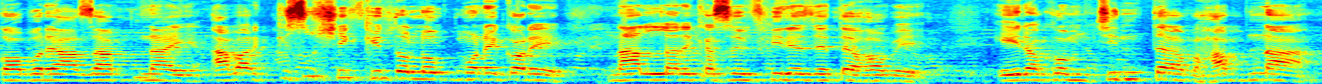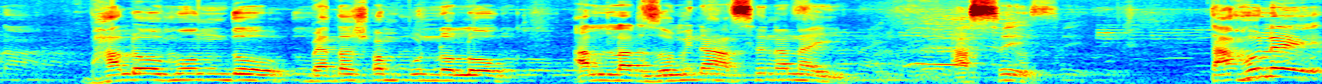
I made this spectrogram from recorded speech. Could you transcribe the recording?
কবরে আজাব নাই। আবার কিছু শিক্ষিত লোক মনে করে, না আল্লাহর কাছে ফিরে যেতে হবে। এরকম চিন্তা, ভাবনা ভালো, মন্দ মেধা সম্পূর্ণ লোক আল্লাহর জমিনা আছে না নাই? আছে। তাহলে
